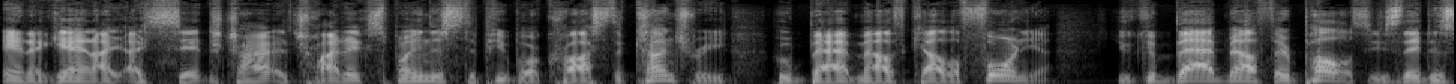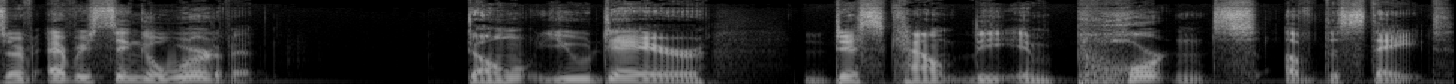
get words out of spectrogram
And again, I, I sit try, try to explain this to people across the country who badmouth California. You could badmouth their policies, they deserve every single word of it. Don't you dare discount the importance of the state.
